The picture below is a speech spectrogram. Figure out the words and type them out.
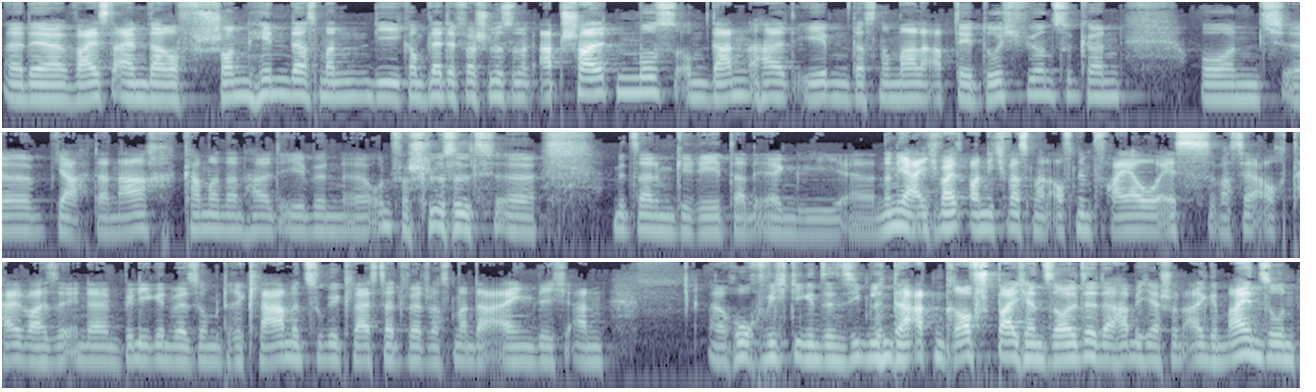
äh, der weist einem darauf schon hin, dass man die komplette Verschlüsselung abschalten muss, um dann halt eben das normale Update durchführen zu können. Und äh, ja, danach kann man dann halt eben äh, unverschlüsselt äh, mit seinem Gerät dann irgendwie. Äh, nun ja, ich weiß auch nicht, was man auf einem Fire OS, was ja auch teilweise in der billigen Version mit Reklame zugekleistert wird, was man da eigentlich an äh, hochwichtigen, sensiblen Daten drauf speichern sollte. Da habe ich ja schon allgemein so ein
